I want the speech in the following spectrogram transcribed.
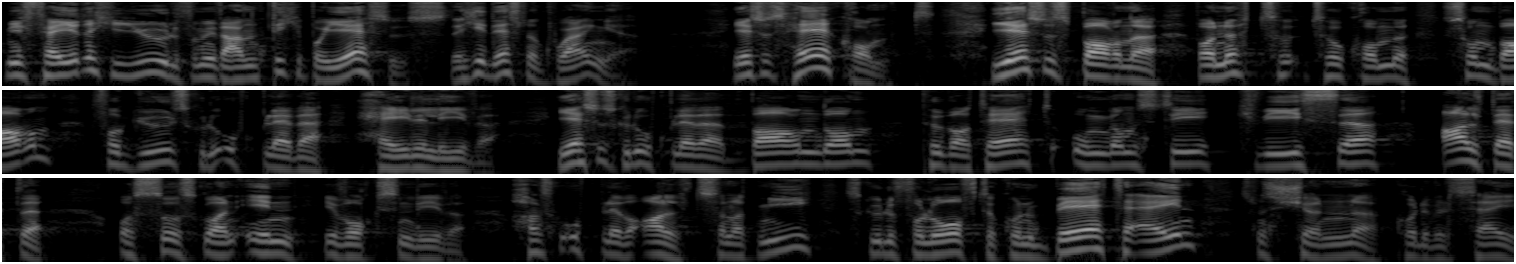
Vi feirer ikke jul, for vi venter ikke på Jesus. Det er ikke det som er poenget. Jesus har kommet. Jesusbarnet var nødt til å komme som barn, for Gud skulle oppleve hele livet. Jesus skulle oppleve barndom, pubertet, ungdomstid, kvise, alt dette. Og så skulle han inn i voksenlivet. Han skulle oppleve alt, sånn at vi skulle få lov til å kunne be til en som skjønner hva det vil si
